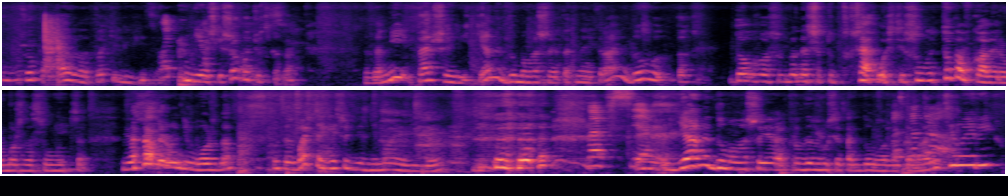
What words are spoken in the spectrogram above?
М. Що показували по телевізору. Дівчатки, що хочу сказати. За мій перший рік я не думала, що я так на екрані довго, так довго, що мене ще тут все гості сунуть, тільки в камеру можна сунутися. На камеру не можна. Оце бачите, я сьогодні знімаю відео. На всех. Е, Я не думала, що я продержуся так довго на каналі цілий рік.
